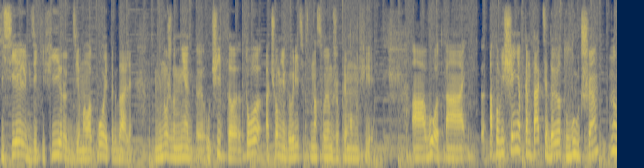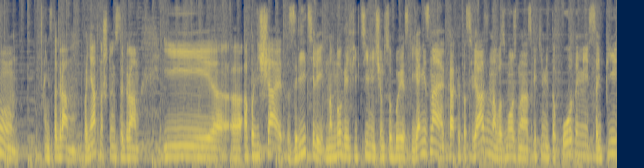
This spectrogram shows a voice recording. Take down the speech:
кисель, где кефир, где молоко и так далее. Не нужно мне э, учить то, то о чем мне говорить на своем же прямом эфире. А, вот, а, оповещение ВКонтакте дает лучше, ну, Инстаграм, понятно, что Инстаграм. и э, оповещает зрителей намного эффективнее, чем с OBS. Я не знаю, как это связано, возможно, с какими-то кодами, с IP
